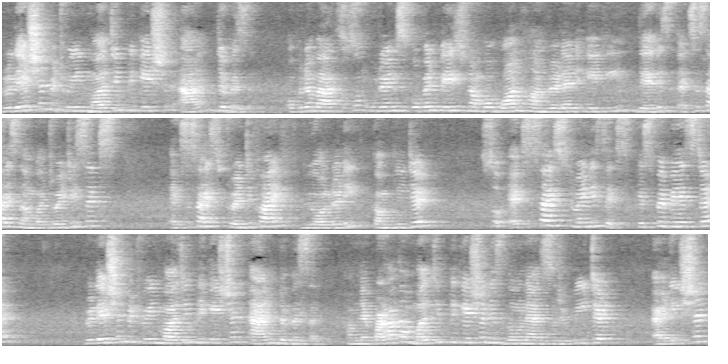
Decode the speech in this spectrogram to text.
relation between multiplication and division book students, open page number 118 there is exercise number 26 exercise 25 we already completed. So, exercise 26 किस पे based है? Relation between multiplication and division हमने पढ़ा था multiplication is known as repeated addition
